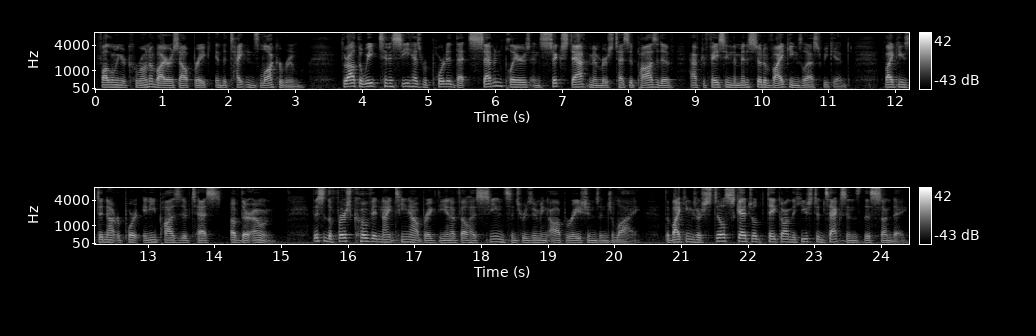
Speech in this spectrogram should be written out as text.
following a coronavirus outbreak in the Titans locker room. Throughout the week, Tennessee has reported that seven players and six staff members tested positive after facing the Minnesota Vikings last weekend. Vikings did not report any positive tests of their own. This is the first COVID 19 outbreak the NFL has seen since resuming operations in July. The Vikings are still scheduled to take on the Houston Texans this Sunday.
